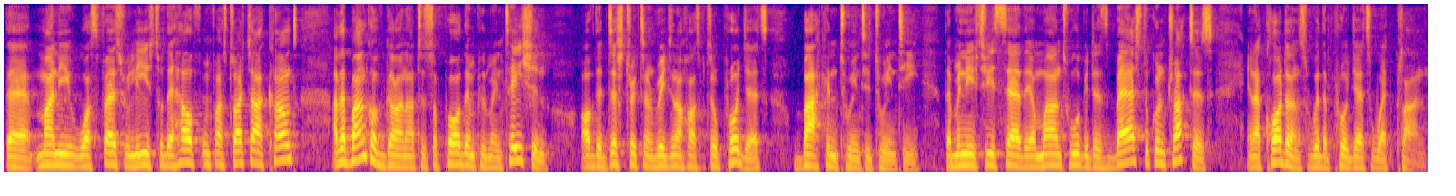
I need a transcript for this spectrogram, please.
The money was first released to the Health Infrastructure account at the Bank of Ghana to support the implementation of the district and regional hospital projects back in 2020. The ministry said the amount will be disbursed to contractors in accordance with the project work plan.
